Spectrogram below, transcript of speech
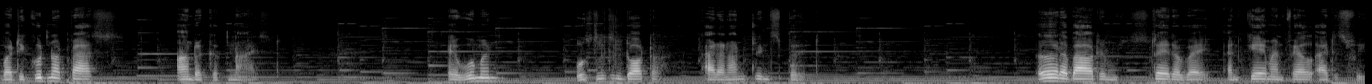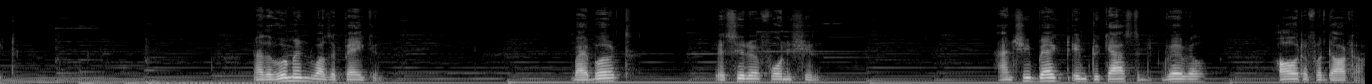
But he could not pass unrecognized. A woman whose little daughter had an unclean spirit heard about him straight away and came and fell at his feet. Now the woman was a pagan, by birth a Syrophoenician, and she begged him to cast the devil out of her daughter.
